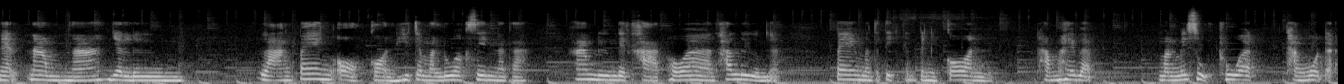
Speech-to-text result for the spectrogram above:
แนะนำนะ อย่าลืมล้างแป้งออกก่อนที่จะมาลวกเส้นนะจ๊ะ ห้ามลืมเด็ดขาด เพราะว่าถ้าลืมเนี่ยแป้งมันจะติดกันเป็นก้อนทำให้แบบมันไม่สุกทั่วทั้งหมดอะ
